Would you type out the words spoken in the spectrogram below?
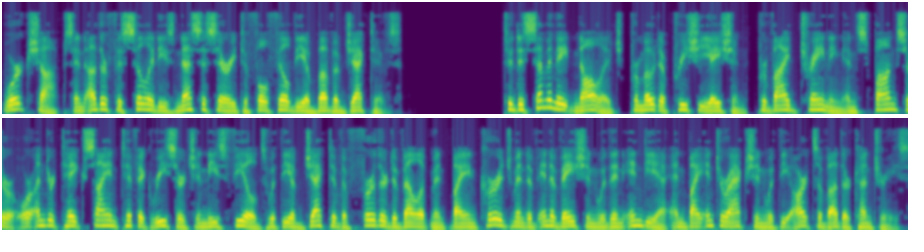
workshops and other facilities necessary to fulfill the above objectives. To disseminate knowledge, promote appreciation, provide training and sponsor or undertake scientific research in these fields with the objective of further development by encouragement of innovation within India and by interaction with the arts of other countries.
